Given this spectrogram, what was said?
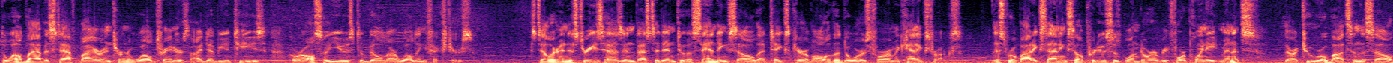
The weld lab is staffed by our internal weld trainers, IWTs, who are also used to build our welding fixtures. Stellar Industries has invested into a sanding cell that takes care of all of the doors for our mechanics trucks. This robotic sanding cell produces one door every 4.8 minutes. There are two robots in the cell.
